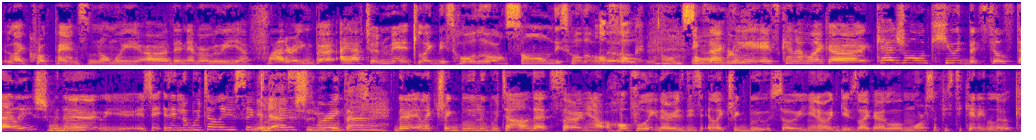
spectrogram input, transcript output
like crop pants. Normally, uh, they're never really uh, flattering. But I have to admit, like this whole ensemble, this whole little look, Ensemble. Ensemble. exactly. It's kind of like a casual, cute, but still stylish. With a is it, is it Louboutin that you say? Yes, She's? Louboutin. The electric blue Louboutin. That's uh, you know. Hopefully, there is this electric blue, so you know it gives like a little more sophisticated look.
